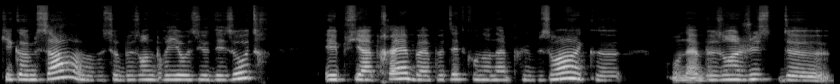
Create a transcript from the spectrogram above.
qui est comme ça, euh, ce besoin de briller aux yeux des autres. Et puis après, ben, peut-être qu'on n'en a plus besoin et qu'on a besoin juste de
